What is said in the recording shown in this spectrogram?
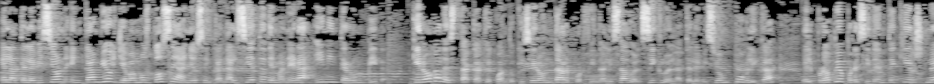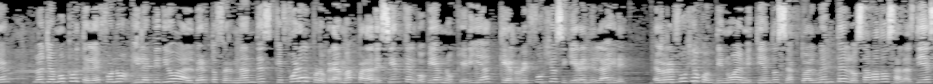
En la televisión, en cambio, llevamos 12 años en Canal 7 de manera ininterrumpida. Quiroga destaca que cuando quisieron dar por finalizado el ciclo en la televisión pública, el propio presidente Kirchner lo llamó por teléfono y le pidió a Alberto Fernández que fuera al programa para decir que el gobierno quería que el refugio siguiera en el aire. El refugio continúa emitiéndose actualmente los sábados a las 10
